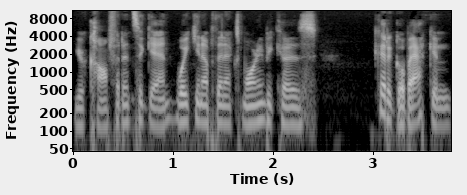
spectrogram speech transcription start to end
your confidence again, waking up the next morning because you got to go back and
